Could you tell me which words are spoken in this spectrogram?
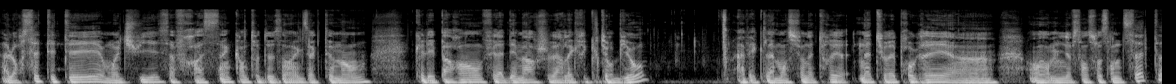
alors cet été, au mois de juillet, ça fera 52 ans exactement que les parents ont fait la démarche vers l'agriculture bio avec la mention nature, nature et progrès euh, en 1967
